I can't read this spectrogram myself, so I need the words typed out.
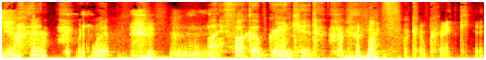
Yeah. like what? my fuck up grandkid. My fuck up grandkid.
